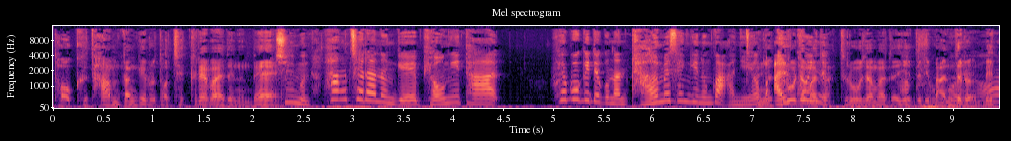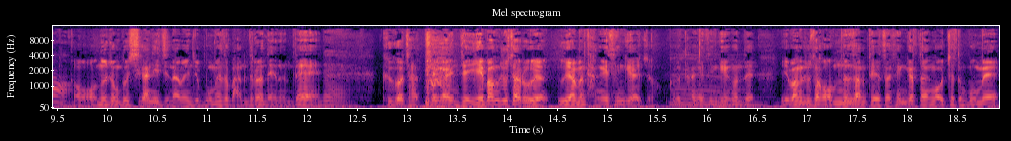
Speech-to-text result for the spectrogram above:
더 그 다음 단계로 더 체크를 해봐야 되는데 질문. 항체라는 게 병이 다 회복이 되고 난 다음에 생기는 거 아니에요? 아니요 들어오자마자 있는- 들어오자마자 아, 얘들이 그런 만들어? 몇- 어, 어느 정도 시간이 지나면 이제 몸에서 만들어내는데 네. 그거 자체가 이제 예방 주사로 의- 의하면 당연히 생겨야죠. 그 음. 당연히 생기는 건데 예방 주사가 없는 상태에서 생겼다는 건 어쨌든 몸에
